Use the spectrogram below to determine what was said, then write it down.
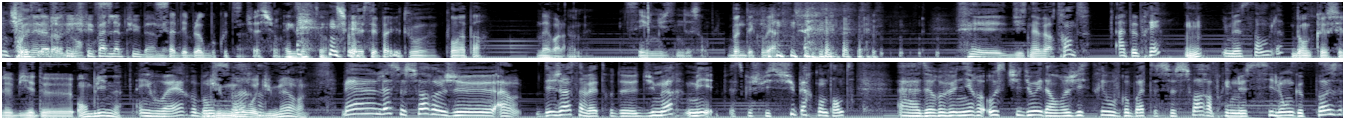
Je, Je fais, l'abonnement. je fais pas de la pub, hein, mais Ça débloque beaucoup de situations. exactement. je connaissais pas du tout euh, pour ma part. ben voilà. C'est une usine de samples. Bonne découverte. Et 19h30. À peu près, Mhm. il me semble. Donc euh, c'est le billet de Omblin, Et ouais, bonsoir. d'humour, d'humeur. Ben là ce soir je alors déjà ça va être de d'humeur mais parce que je suis super contente euh, de revenir au studio et d'enregistrer ouvre boîte ce soir après une si longue pause.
